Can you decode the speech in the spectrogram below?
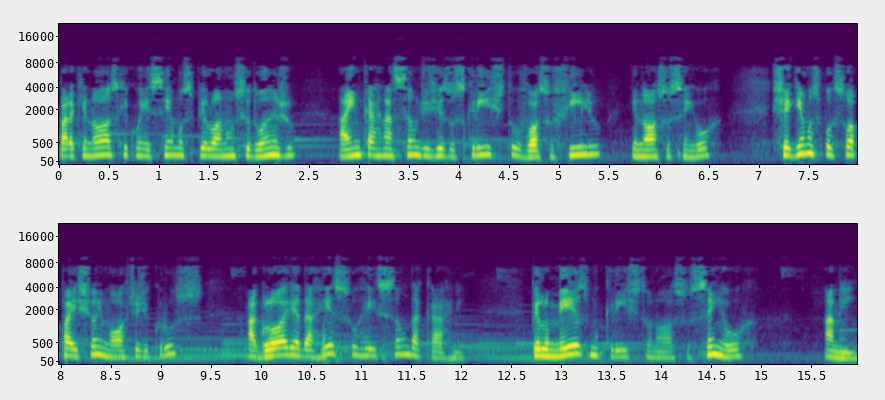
para que nós que conhecemos pelo anúncio do anjo a encarnação de Jesus Cristo, vosso Filho e nosso Senhor, cheguemos por sua paixão e morte de cruz à glória da ressurreição da carne, pelo mesmo Cristo nosso Senhor. Amém.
